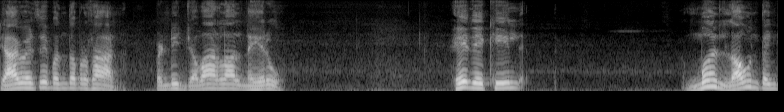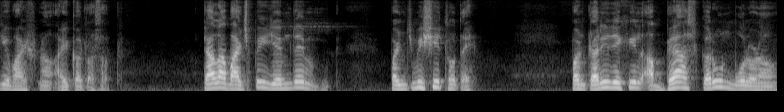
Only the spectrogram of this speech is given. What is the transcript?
त्यावेळचे पंतप्रधान पंडित जवाहरलाल नेहरू हे देखील मन लावून त्यांची भाषणं ऐकत असत. त्याला वाजपेयी जेमतेम पंचवीशीत होते. पण तरी देखील अभ्यास करून बोलणं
